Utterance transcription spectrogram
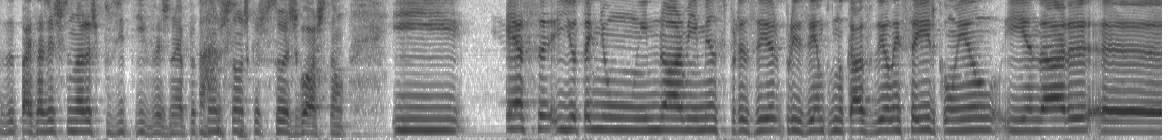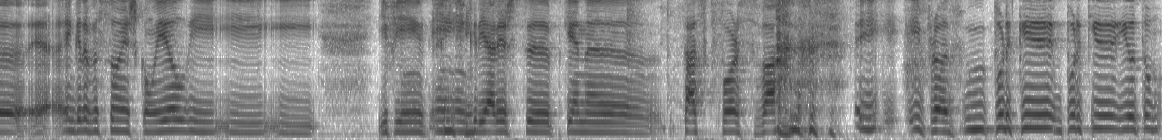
de paisagens sonoras positivas, não é? Porque são ah, os sons sim. que as pessoas gostam. E essa e eu tenho um enorme, imenso prazer, por exemplo, no caso dele, em sair com ele e andar uh, em gravações com ele e, e, e enfim, em, sim, em criar este pequena task force, vá. e, e, pronto, porque, porque eu, tô,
